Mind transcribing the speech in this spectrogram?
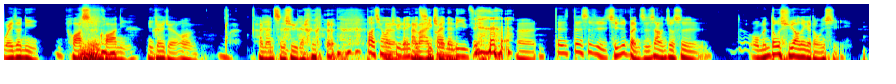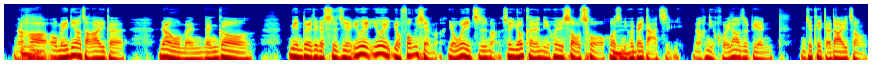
围着你花式夸你，你就会觉得嗯，还蛮持续的。抱歉，我举了一个奇怪的例子。嗯，但但是其实本质上就是。我们都需要那个东西，然后我们一定要找到一个让我们能够面对这个世界，因为因为有风险嘛，有未知嘛，所以有可能你会受挫，或是你会被打击，嗯、然后你回到这边，你就可以得到一种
